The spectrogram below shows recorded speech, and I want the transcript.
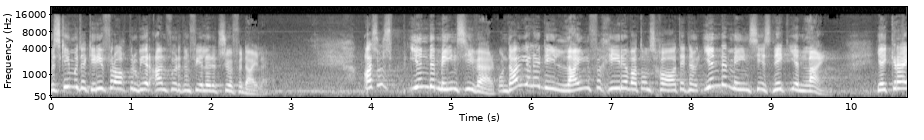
miskien moet ek hierdie vraag probeer antwoord en vir julle dit so verduidelik. As ons een dimensie werk, onthou julle die lynfigure wat ons gehad het. Nou een dimensie is net een lyn. Jy kry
